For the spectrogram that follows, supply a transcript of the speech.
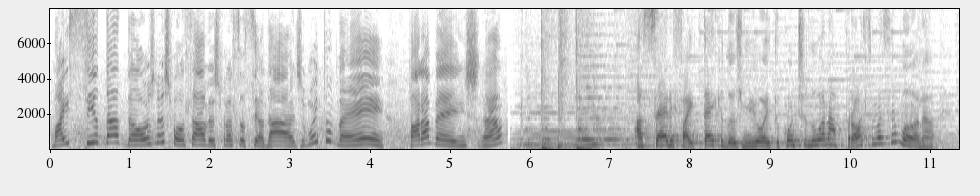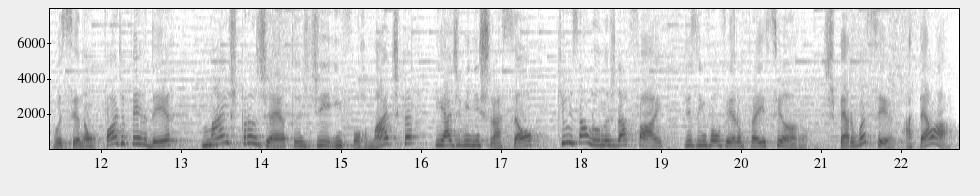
mas cidadãos responsáveis para a sociedade. Muito bem, parabéns, né? A série FAITEC 2008 continua na próxima semana. Você não pode perder mais projetos de informática e administração que os alunos da FAI desenvolveram para esse ano. Espero você. Até lá!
